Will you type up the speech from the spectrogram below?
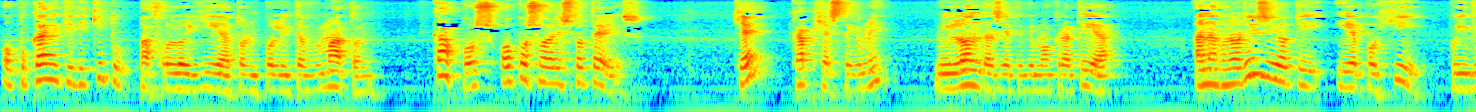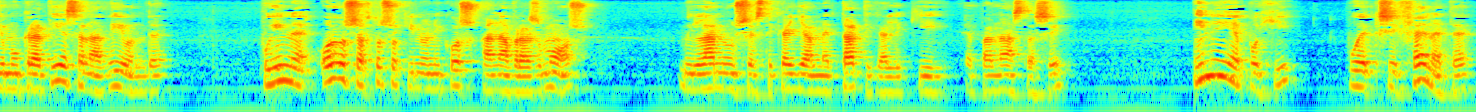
όπου κάνει τη δική του παθολογία των πολιτευμάτων, κάπως όπως ο Αριστοτέλης. Και κάποια στιγμή, μιλώντας για τη δημοκρατία, αναγνωρίζει ότι η εποχή που οι δημοκρατίες αναδύονται, που είναι όλος αυτός ο κοινωνικός αναβρασμός, μιλάμε ουσιαστικά για μετά τη Γαλλική Επανάσταση, είναι η εποχή που εξηφαίνεται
